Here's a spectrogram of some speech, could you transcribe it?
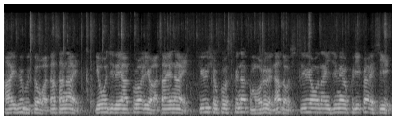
配布物を渡さない行事で役割を与えない給食を少なく盛るなど必要ないじめを繰り返し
